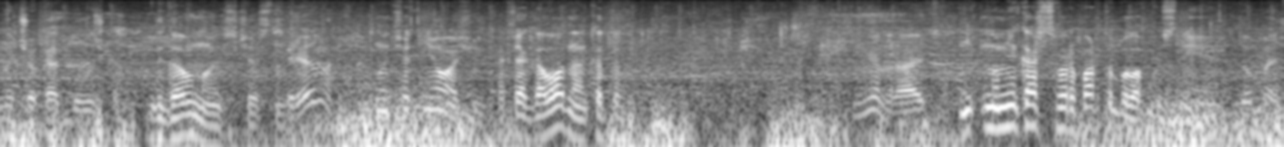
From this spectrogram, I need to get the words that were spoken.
Ну что, как булочка? Да говно, если честно. Серьезно? Ну, что-то не очень. Хотя голодно, как-то... Мне нравится. Ну, мне кажется, в аэропорту было вкуснее. Думаешь?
